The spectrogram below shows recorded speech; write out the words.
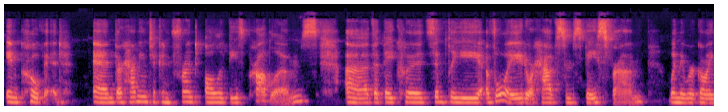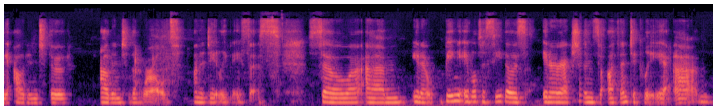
in COVID. And they're having to confront all of these problems uh, that they could simply avoid or have some space from when they were going out into the out into the world on a daily basis. So, um, you know, being able to see those interactions authentically um,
